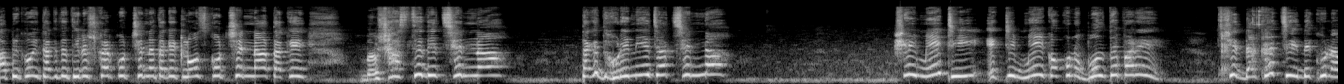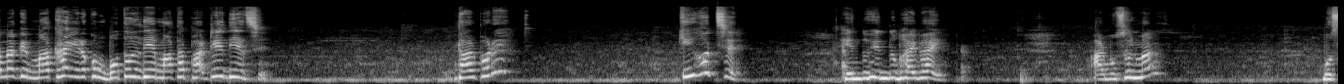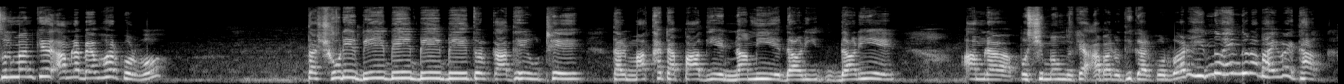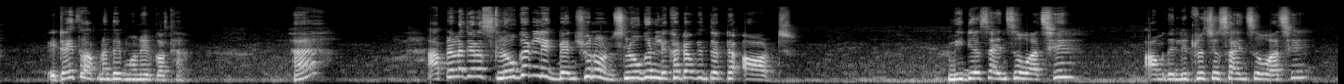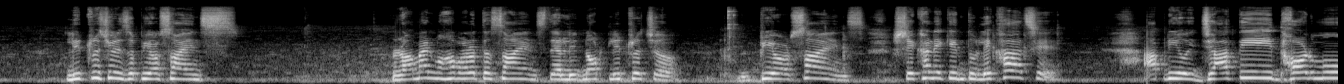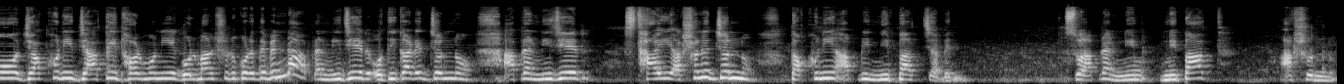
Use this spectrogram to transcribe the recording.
আপনি কই, তাকে তো তিরস্কার করছেন না, তাকে ক্লোজ করছেন না, তাকে শাস্তি দিচ্ছেন না? তাকে ধরে নিয়ে যাচ্ছেন না? সেই মেয়েটি একটি মেয়ে কখনো বলতে পারে? সে দেখাচ্ছে, দেখুন আমাকে মাথায় এরকম বোতল দিয়ে মাথা ফাটিয়ে দিয়েছে। তারপরে? কি হচ্ছে? হিন্দু হিন্দু ভাই ভাই, আর মুসলমান? মুসলমানকে আমরা ব্যবহার করব। তার শরীর বেয়ে বেয়ে বেয়ে বেয়ে তোর কাঁধে উঠে, তার মাথাটা পা দিয়ে নামিয়ে দাঁড়িয়ে দাঁড়িয়ে আমরা পশ্চিমবঙ্গকে আবার অধিকার করব। আর হিন্দু, হিন্দুরা ভাই ভাই থাক। এটাই তো আপনাদের মনের কথা। হ্যাঁ? আপনারা যারা স্লোগান লিখবেন, শুনুন, স্লোগান লেখাটাও কিন্তু একটা আর্ট। মিডিয়া সায়েন্সেও আছে, আমাদের লিটারেচার সায়েন্সেও আছে। Literature is a pure science. Ramayana Mahabharata science they are not literature pure science সেখানে কিন্তু লেখা আছে, আপনি ওই জাতি, ধর্ম, যখনই জাতি, ধর্ম নিয়ে গোলমাল শুরু করে দেবেন না, আপনার নিজের অধিকারের জন্য, আপনার নিজের স্থায়ী আসনের জন্য, তখনই আপনি নিপাত যাবেন। সো আপনার নিপাত আসন্ন।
